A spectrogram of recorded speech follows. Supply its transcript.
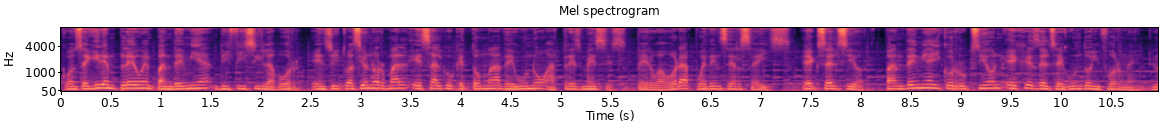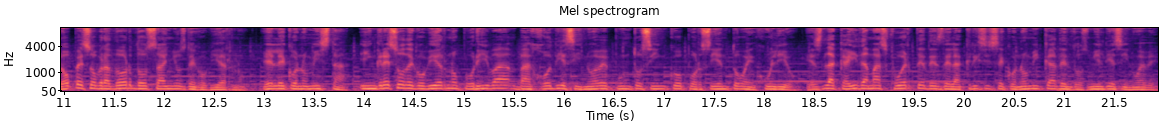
Conseguir empleo en pandemia, difícil labor. En situación normal es algo que toma de uno a tres meses, pero ahora pueden ser seis. Excelsior. Pandemia y corrupción, ejes del segundo informe. López Obrador, dos años de gobierno. El economista. Ingreso de gobierno por IVA bajó 19.5% en julio. Es la caída más fuerte desde la económica del 2019.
